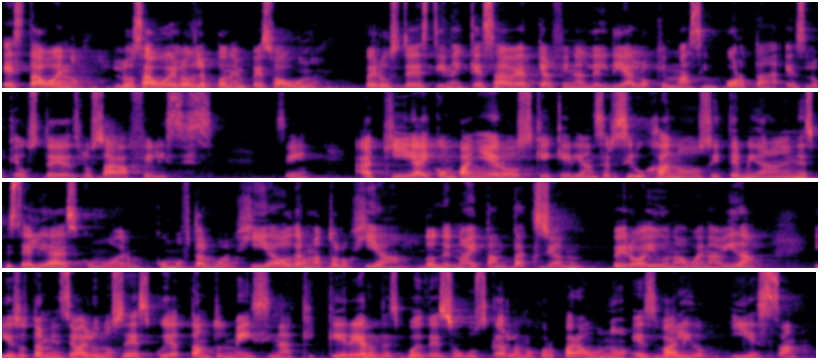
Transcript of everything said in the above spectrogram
está bueno, los abuelos le ponen peso a uno, pero ustedes tienen que saber que al final del día lo que más importa es lo que a ustedes los haga felices. ¿sí? Aquí hay compañeros que querían ser cirujanos y terminaron en especialidades como, como oftalmología o dermatología, donde no hay tanta acción, pero hay una buena vida. Y eso también se vale, uno se descuida tanto en medicina que querer después de eso buscar lo mejor para uno es válido y es sano.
